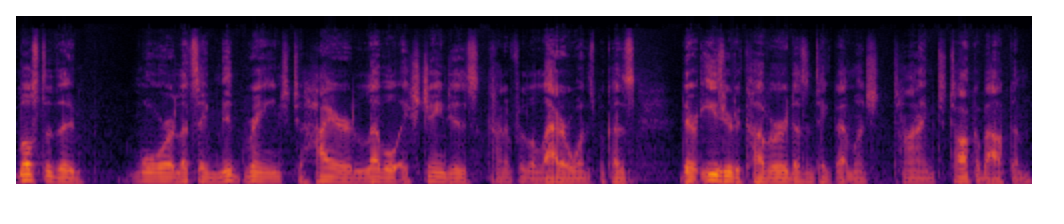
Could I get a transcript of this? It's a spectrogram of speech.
most of the more, let's say, mid-range to higher level exchanges kind of for the latter ones because they're easier to cover. It doesn't take that much time to talk about them.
